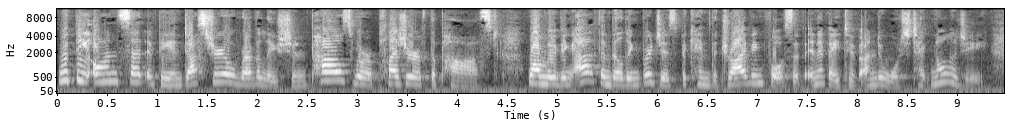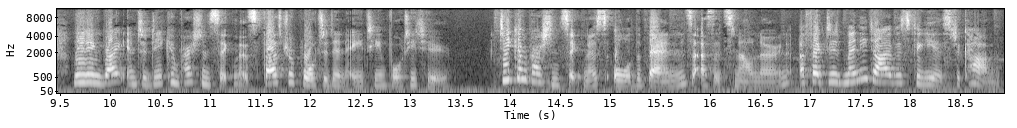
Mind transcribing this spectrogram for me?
With the onset of the Industrial Revolution, pearls were a pleasure of the past, while moving earth and building bridges became the driving force of innovative underwater technology, leading right into decompression sickness, first reported in 1842. Decompression sickness, or the bends as it's now known, affected many divers for years to come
